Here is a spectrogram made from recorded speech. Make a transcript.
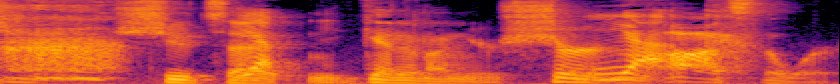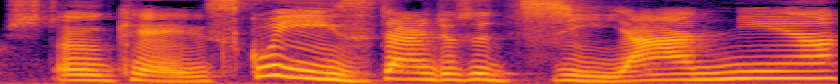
shoots out Yep. and you get it on your shirt. Yuck. Ah, it's the worst. OK, squeeze 当然就是挤啊、捏啊，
